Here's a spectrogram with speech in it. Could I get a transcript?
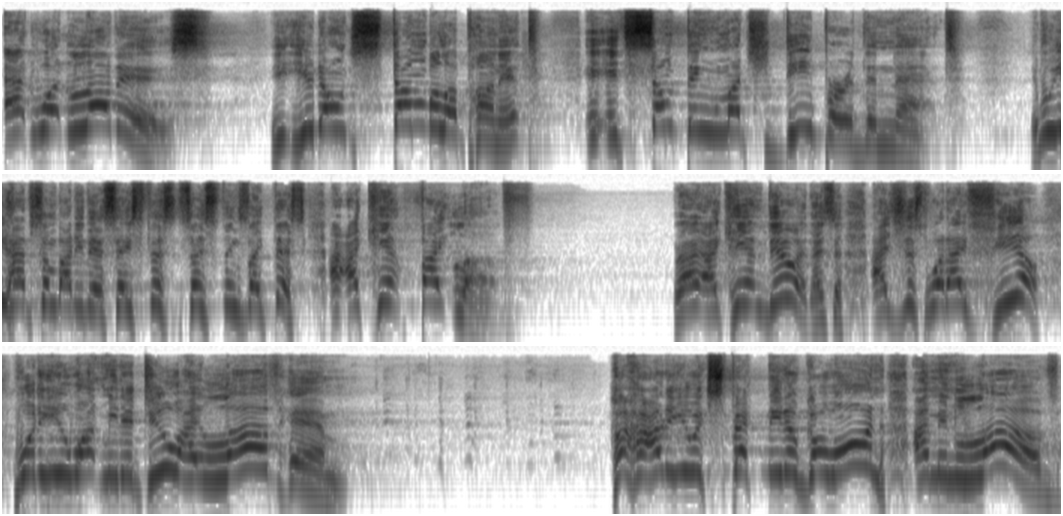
at what love is. You don't stumble upon it. It's something much deeper than that. If we have somebody that says, this, says things like this, I, I can't fight love. Right? I can't do it. I said, it's just what I feel. What do you want me to do? I love him. How do you expect me to go on? I'm in love.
